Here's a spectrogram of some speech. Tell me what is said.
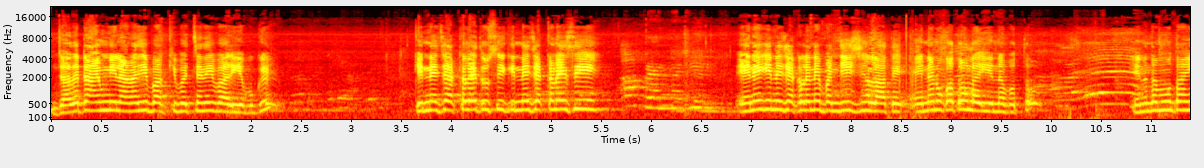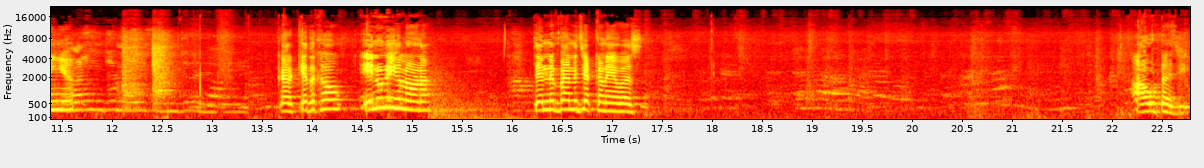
ਜ਼ਿਆਦਾ ਟਾਈਮ ਨਹੀਂ ਲੈਣਾ ਜੀ, ਬਾਕੀ ਬੱਚਿਆਂ ਦੀ ਵਾਰੀ ਹੈ ਬੁਗੇ। ਕਿੰਨੇ ਚੱਕ ਲਏ ਤੁਸੀਂ? ਕਿੰਨੇ ਚੱਕਣੇ ਸੀ? ਇਹਨੇ ਕਿੰਨੇ ਚੱਕ ਲਏ ਨੇ ਪੰਜੀ ਛਲਾ ਤੇ ਇਹਨਾਂ ਨੂੰ ਕਦੋਂ ਲਾਈ ਇਹਨਾਂ ਪੁੱਤ? ਇਹਨਾਂ ਦਾ ਮੂੰਹ ਤਾਂ ਹੀ ਆ। ਕਰਕੇ ਦਿਖਾਓ। ਇਹਨੂੰ ਨਹੀਂ ਹਿਲਾਉਣਾ। ਤਿੰਨ ਪੈਨ ਚੱਕਣੇ ਆ ਬਸ। ਆਊਟ ਹੈ ਜੀ।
